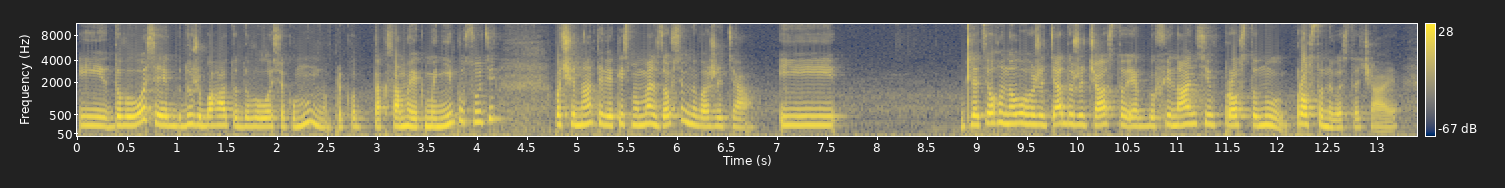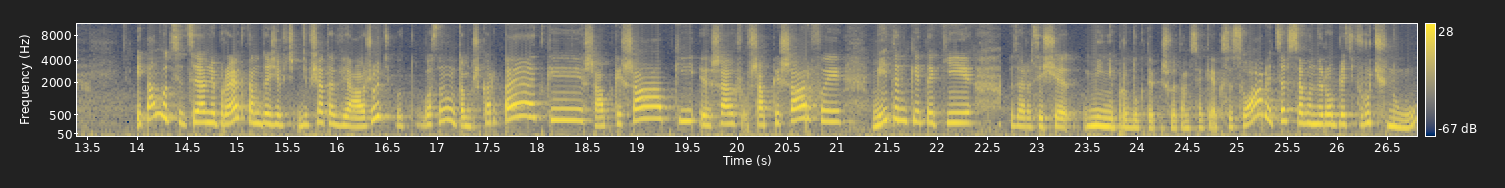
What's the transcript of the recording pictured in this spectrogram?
І довелося, якби дуже багато довелося кому, наприклад, так само, як мені, по суті, починати в якийсь момент зовсім нове життя. І для цього нового життя дуже часто якби, фінансів просто, ну, просто не вистачає. І там от соціальний проєкт, там, де дів- дівчата в'яжуть, от, в основному там шкарпетки, шапки-шапки, е, шапки-шарфи, мітинки такі. Зараз іще міні-продукти пішли, там всякі аксесуари. Це все вони роблять вручну.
